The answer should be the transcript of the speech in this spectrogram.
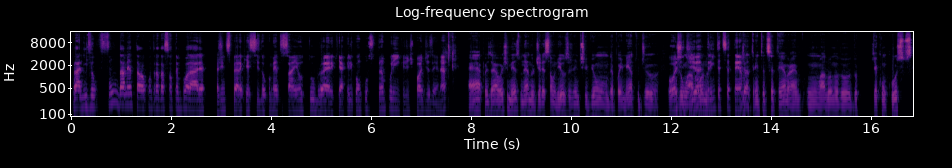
para nível fundamental contratação temporária. A gente espera que esse documento saia em outubro, Eric, é aquele concurso trampolim que a gente pode dizer, né? É, pois é, hoje mesmo, né, no Direção News, a gente viu um depoimento de, hoje, de um dia aluno... 30 de setembro. Dia 30 de setembro, né, um aluno do, do que concursos,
